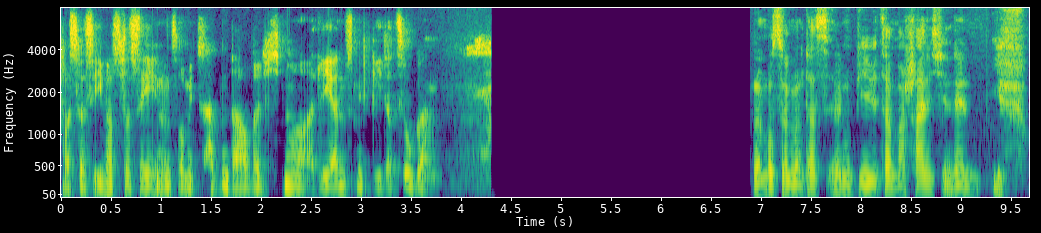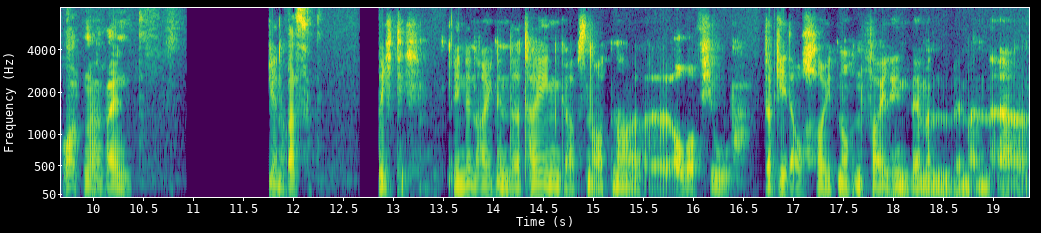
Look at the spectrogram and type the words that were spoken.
was weiß ich was versehen. Und somit hatten da wirklich nur Allianzmitglieder Zugang. Dann musste man das irgendwie dann wahrscheinlich in den if-Ordner rein. Genau. Was? Richtig. In den eigenen Dateien gab es einen Ordner äh, Overview. Da geht auch heute noch ein File hin, wenn man, wenn man äh,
